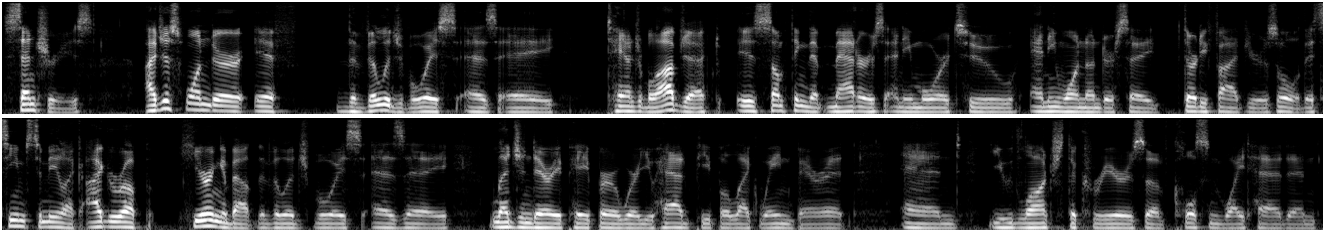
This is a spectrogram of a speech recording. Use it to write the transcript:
centuries. I just wonder if the Village Voice as a tangible object is something that matters anymore to anyone under, say, 35 years old. It seems to me like I grew up hearing about the Village Voice as a legendary paper where you had people like Wayne Barrett and you launched the careers of Colson Whitehead and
